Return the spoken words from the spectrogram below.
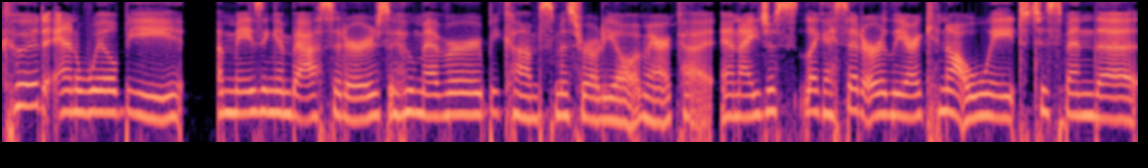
could and will be amazing ambassadors whomever becomes Miss Rodeo America. And I just like I said earlier, I cannot wait to spend the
